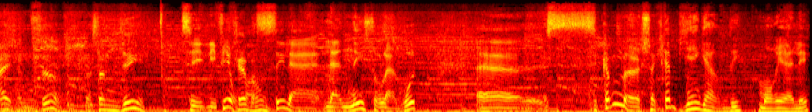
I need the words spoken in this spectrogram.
Ouais, j'aime ça. Ça sonne bien. C'est, les filles ont Très bon. passé la- l'année sur la route. Euh, c'est comme un secret bien gardé, montréalais.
